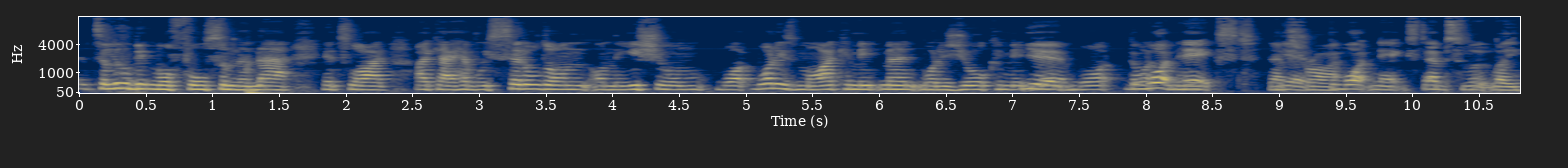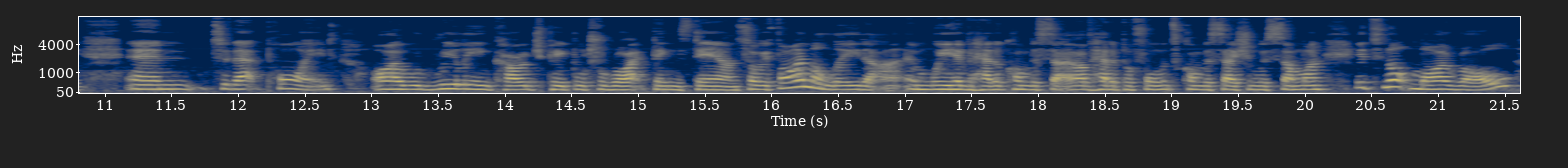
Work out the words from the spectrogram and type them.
it's a little bit more fulsome than that. It's like, okay, have we settled on on the issue and what what is my commitment? What is your commitment? Yeah. What the what, what next? next? That's yeah, right. The what next? Absolutely. And to that point, I would really encourage people to write things down. So if I'm a leader and we have had a conversation, I've had a performance conversation with someone, it's not my role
